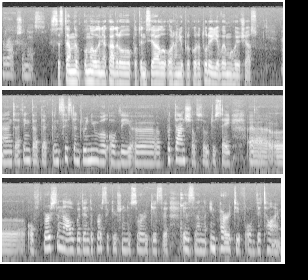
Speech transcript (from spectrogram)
corruption is. Системне оновлення кадрового потенціалу органів прокуратури є вимогою часу. And I think that the consistent renewal of the uh, potential, so to say, uh, uh, of personnel within the prosecution authorities uh, is an imperative of the time.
